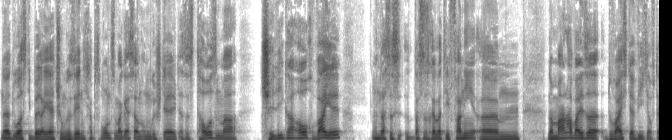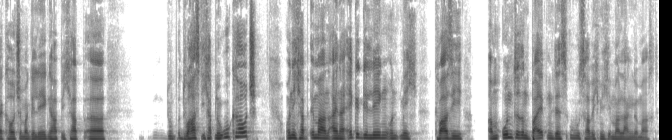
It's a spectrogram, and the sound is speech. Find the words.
ne, du hast die Bilder ja jetzt schon gesehen. Ich habe das Wohnzimmer gestern umgestellt. Es ist tausendmal chilliger auch, weil und das ist, das ist relativ funny. Ähm, normalerweise, du weißt ja, wie ich auf der Couch immer gelegen habe. Ich habe, äh, du, du hast, ich habe eine U-Couch und ich habe immer an einer Ecke gelegen und mich quasi am unteren Balken des U's habe ich mich immer lang gemacht.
